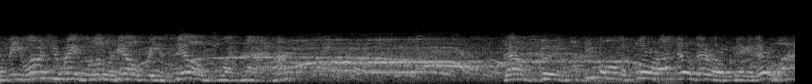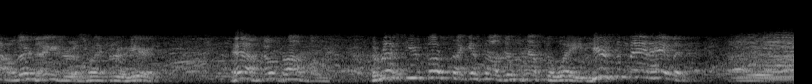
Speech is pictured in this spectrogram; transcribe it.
I me, why don't you raise a little hell for yourselves one time, huh? Sounds good. My people on the floor, I know they're okay. They're wild. They're dangerous right through here. Yeah, no problem. The rest of you folks, I guess I'll just have to wait. Here's Van Halen.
